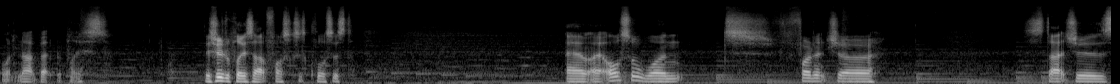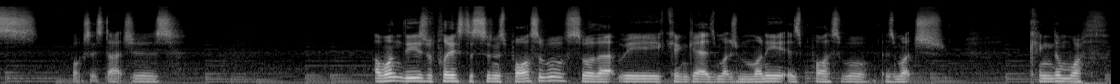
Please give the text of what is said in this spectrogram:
Want that bit replaced. They should replace that first because it's closest. Um, I also want furniture. Statues, bauxite statues. I want these replaced as soon as possible so that we can get as much money as possible, as much kingdom worth.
